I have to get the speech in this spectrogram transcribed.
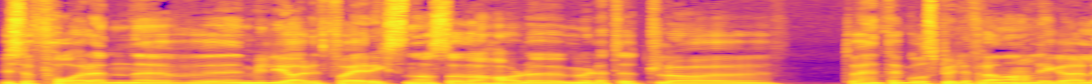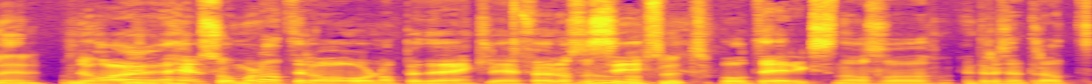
Hvis du får en eh, milliard for Eriksen, altså, da har du muligheter til å, til å hente en god spiller fra en annen liga. eller... Du har en hel sommer da, til å ordne opp i det egentlig før, og så Ja, si absolutt. både til Eriksen og så interessenter at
